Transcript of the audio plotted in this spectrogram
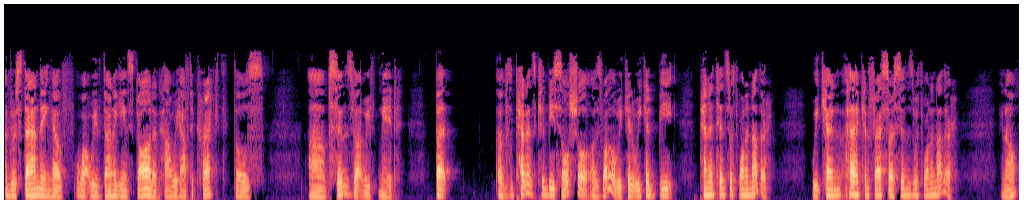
understanding of what we've done against God and how we have to correct those um, sins that we've made. But of penance could be social as well. We could we could be penitents with one another. We can uh, confess our sins with one another. You know,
